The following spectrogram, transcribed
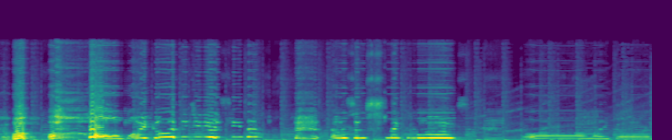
Oh, oh, my god, did you guys see that? That was some slick moves. Oh my god.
